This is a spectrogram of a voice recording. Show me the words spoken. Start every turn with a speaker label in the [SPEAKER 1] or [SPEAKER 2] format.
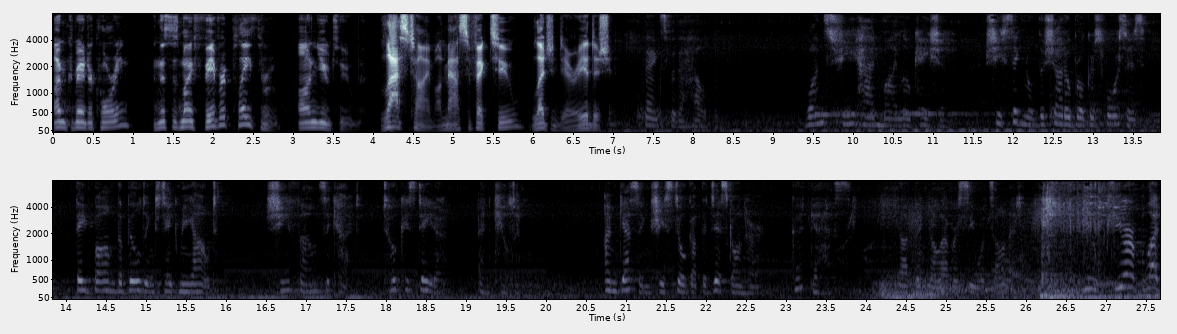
[SPEAKER 1] I'm Commander Cory, and this is my favorite playthrough on YouTube.
[SPEAKER 2] Last time on Mass Effect 2 Legendary Edition.
[SPEAKER 3] Thanks for the help.
[SPEAKER 4] Once she had my location, she signaled the Shadow Broker's forces. They bombed the building to take me out. She found Sekat, took his data, and killed him. I'm guessing she's still got the disc on her.
[SPEAKER 3] Good guess. Not that you'll ever see what's on it. You pure blood!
